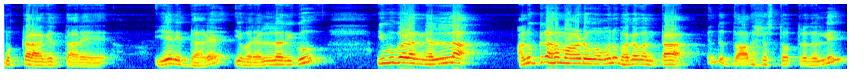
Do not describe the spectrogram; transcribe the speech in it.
ಮುಕ್ತರಾಗಿರ್ತಾರೆ. ಏನಿದ್ದಾರೆ? ಇವರೆಲ್ಲರಿಗೂ ಇವುಗಳನ್ನೆಲ್ಲ ಅನುಗ್ರಹ ಮಾಡುವವನು ಭಗವಂತ ಎಂದು ದ್ವಾದಶ ಸ್ತೋತ್ರದಲ್ಲಿ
